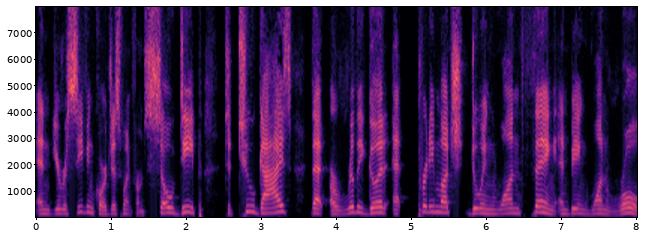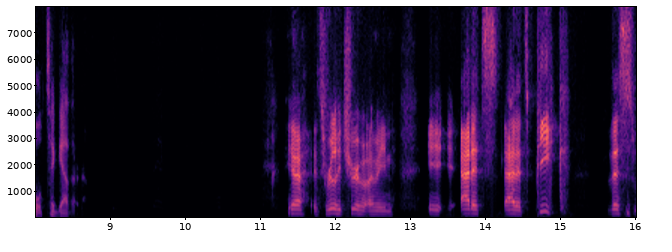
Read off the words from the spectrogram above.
And your receiving corps just went from so deep to two guys that are really good at pretty much doing one thing and being one role together. Yeah, it's really true. I mean, it, at its at its peak, this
